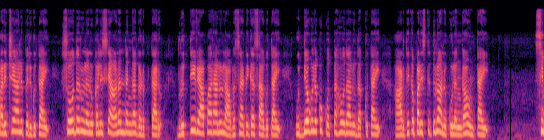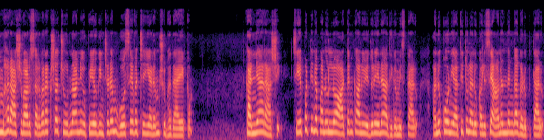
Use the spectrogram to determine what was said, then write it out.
పరిచయాలు పెరుగుతాయి. సోదరులను కలిసి ఆనందంగా గడుపుతారు. వృత్తి వ్యాపారాలు లాభసాటిగా సాగుతాయి. ఉద్యోగులకు కొత్త హోదాలు దక్కుతాయి. ఆర్థిక పరిస్థితులు అనుకూలంగా ఉంటాయి. సింహరాశివారు సర్వరక్ష చూర్ణాన్ని ఉపయోగించడం గోసేవ చేయడం శుభదాయకం. కన్యారాశి చేపట్టిన పనుల్లో ఆటంకాలు ఎదురైనా అధిగమిస్తారు. అనుకోని అతిథులను కలిసి ఆనందంగా గడుపుతారు.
